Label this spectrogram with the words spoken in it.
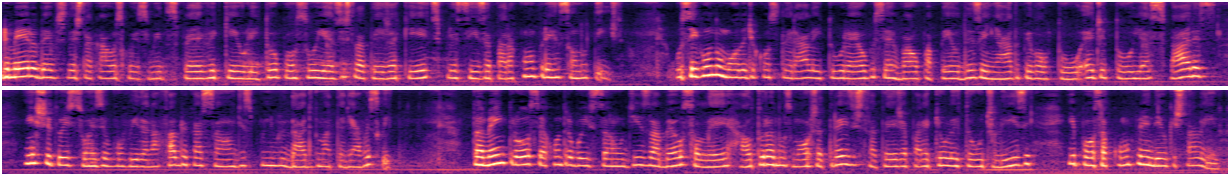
Primeiro, deve-se destacar os conhecimentos prévios que o leitor possui e as estratégias que este precisa para a compreensão do texto. O segundo modo de considerar a leitura é observar o papel desenhado pelo autor, editor e as várias instituições envolvidas na fabricação e disponibilidade do material escrito. Também trouxe a contribuição de Isabel Soler. A autora nos mostra três estratégias para que o leitor utilize e possa compreender o que está lendo.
